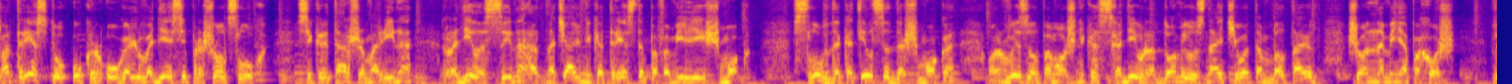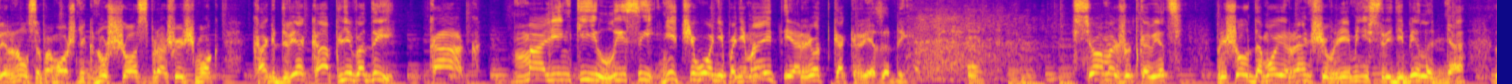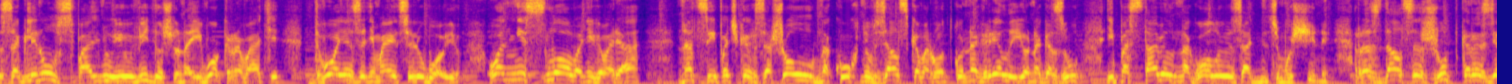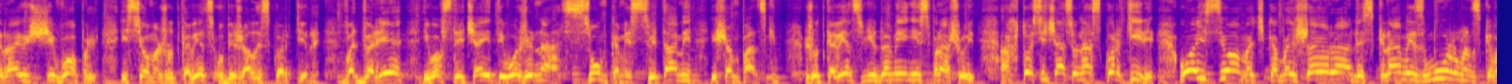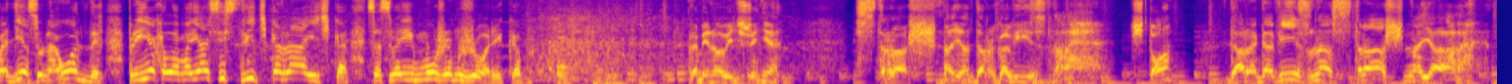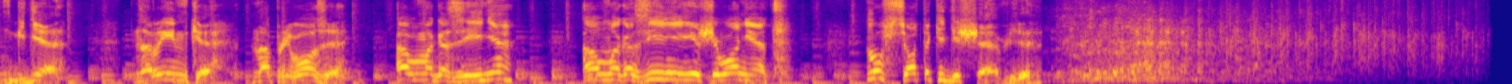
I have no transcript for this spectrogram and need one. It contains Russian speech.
По тресту Укр-Уголь в Одессе прошел слух. Секретарша Марина родила сына от начальника треста по фамилии Шмок. Слух докатился до Шмока. Он вызвал помощника, сходи в роддом и узнай, чего там болтают, что он на меня похож. Вернулся помощник. «Ну что?» – спрашивает Шмок. «Как две капли воды». «Как?» Маленький, лысый, ничего не понимает и орет, как резанный. Сема Жутковец пришел домой раньше времени среди бела дня, заглянул в спальню и увидел, что на его кровати двое занимаются любовью. Он ни слова не говоря, на цыпочках зашел на кухню, взял сковородку, нагрел ее на газу и поставил на голую задницу мужчины. Раздался жутко раздирающий вопль, и Сема Жутковец убежал из квартиры. Во дворе его встречает его жена с сумками, с цветами и шампанским. Жутковец в недоумении спрашивает, а кто сейчас у нас в квартире? Ой, Семочка, большая радость, к нам из Мурманска в Одессу на отдых отдых приехала моя сестричка Раечка со своим мужем Жориком. Рабинович жене. Страшная дороговизна. Что? Дороговизна страшная. Где? На рынке, на привозе. А в магазине? А в магазине ничего нет. Ну, все-таки дешевле.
